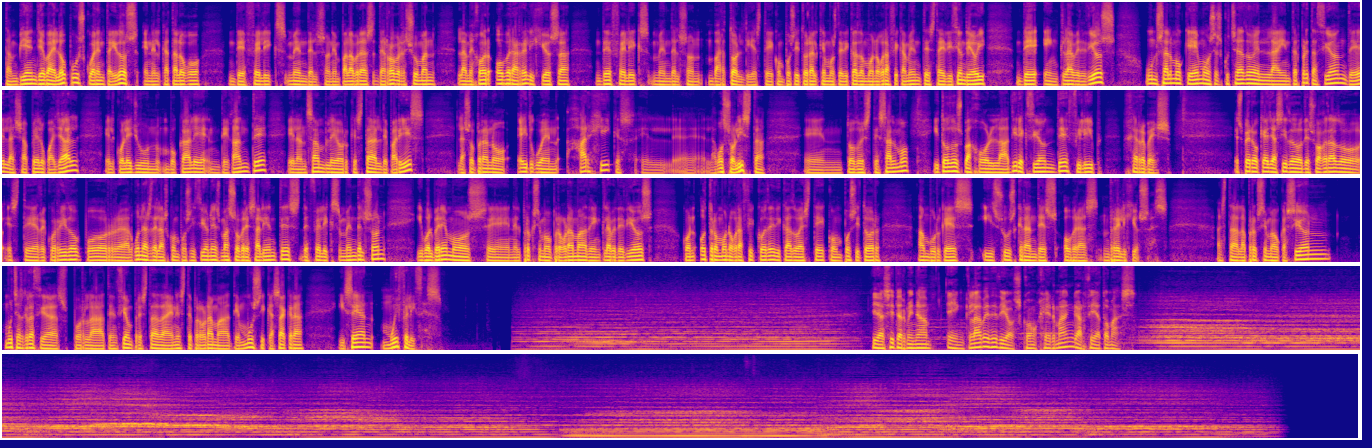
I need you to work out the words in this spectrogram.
también lleva el opus 42 en el catálogo de Félix Mendelssohn. En palabras de Robert Schumann, la mejor obra religiosa de Félix Mendelssohn Bartholdi, este compositor al que hemos dedicado monográficamente esta edición de hoy de Enclave de Dios, un salmo que hemos escuchado en la interpretación de la Chapelle Royale, el Collegium Vocale de Gante, el Ensemble Orquestal de París, la soprano Edwin Harji, que es eh, la voz solista en todo este salmo, y todos bajo la dirección de Philippe Gerbech. Espero que haya sido de su agrado este recorrido por algunas de las composiciones más sobresalientes de Félix Mendelssohn y volveremos en el próximo programa de Enclave de Dios con otro monográfico dedicado a este compositor hamburgués y sus grandes obras religiosas. Hasta la próxima ocasión. Muchas gracias por la atención prestada en este programa de música sacra y sean muy felices. Y así termina En Clave de Dios con Germán García Tomás.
